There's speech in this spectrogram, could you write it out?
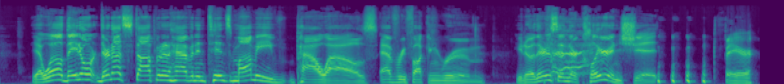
yeah, well, they don't. They're not stopping and having intense mommy powwows every fucking room. You know, they're just in there clearing shit. fair.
